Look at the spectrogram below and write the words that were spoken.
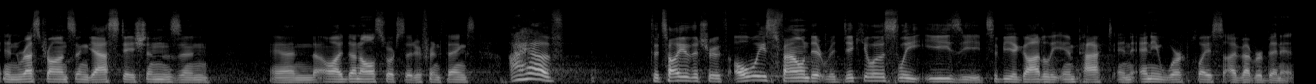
in restaurants and gas stations, and, and oh, I've done all sorts of different things. I have, to tell you the truth, always found it ridiculously easy to be a godly impact in any workplace I've ever been in.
